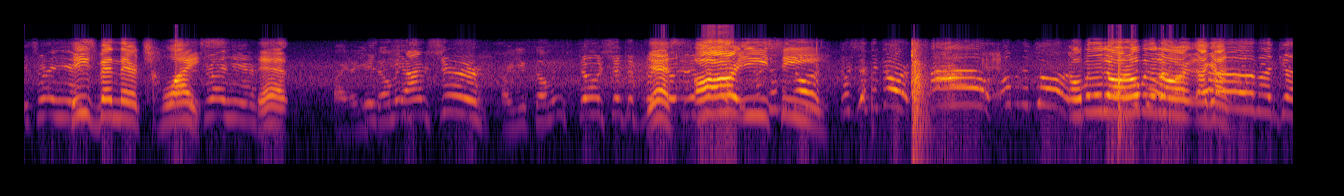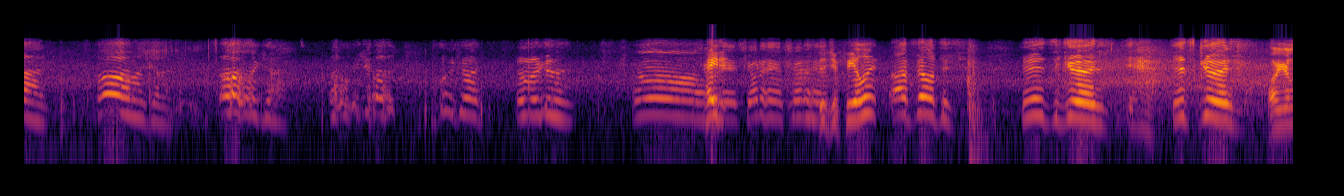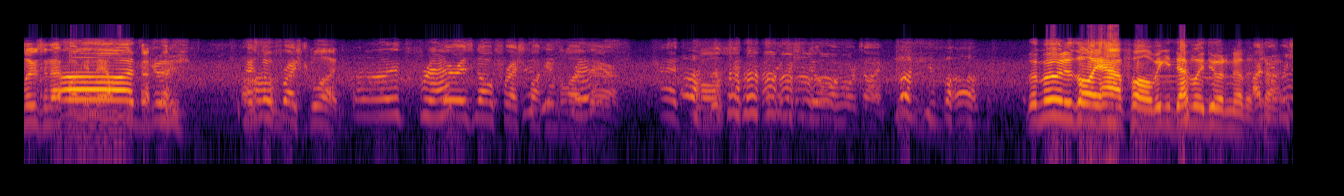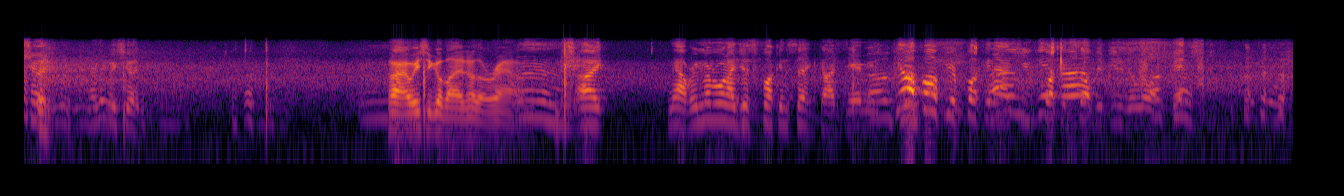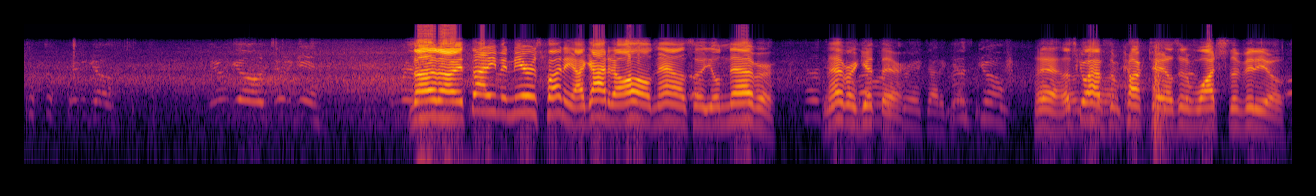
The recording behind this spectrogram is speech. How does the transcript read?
It's right here. He's been there twice. It's right here. Yeah. All right, are you filming? I'm sure. Are you filming? Don't shut the. door. Yes, don't- don't- R.E.C.. Don't shut the door. Don't shut the door. Ow! Open the door. Open the door. Open the door. I got. it. Oh my god. Oh my god. Oh my god. Oh my god. Oh my god. Oh my god. Oh. Hey, Show the hand, show the hand, show the hand. Did you feel it? I felt it. It's good. It's good. Oh, you're losing that fucking oh, nail. Oh, it's good. There's no oh. fresh blood. Oh, it's fresh. There is no fresh This fucking blood fresh. there. That's bullshit. I think we should do it one more time. Fuck you, Bob. The moon is only half full. We can definitely do it another I time. I think we should. I think we should. All right, we should go by another round. All right. Now, remember what I just fucking said, God damn you. Okay. Get up off your fucking ass, um, you getting fucking up. self-abusing little Okay. bitch. Here we go. Here we go. Do it again. No, no, it's not even near as funny. I got it all now, so you'll never, Okay. Never get there. recreate that again. Let's go. Yeah, let's go have some cocktails and watch the video.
